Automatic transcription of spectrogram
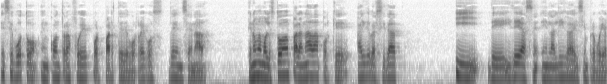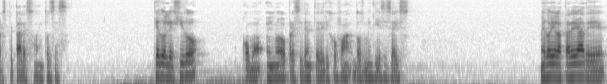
Ese voto en contra fue por parte de Borregos de Ensenada, que no me molestó para nada porque hay diversidad y de ideas en la liga y siempre voy a respetar eso. Entonces, quedo elegido como el nuevo presidente del IJOFA 2016. Me doy a la tarea de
